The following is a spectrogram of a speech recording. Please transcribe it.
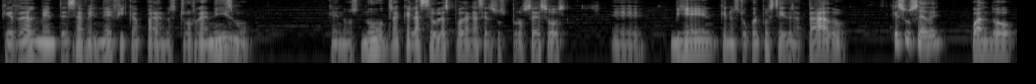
que realmente sea benéfica para nuestro organismo, que nos nutra, que las células puedan hacer sus procesos eh, bien, que nuestro cuerpo esté hidratado. ¿Qué sucede cuando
